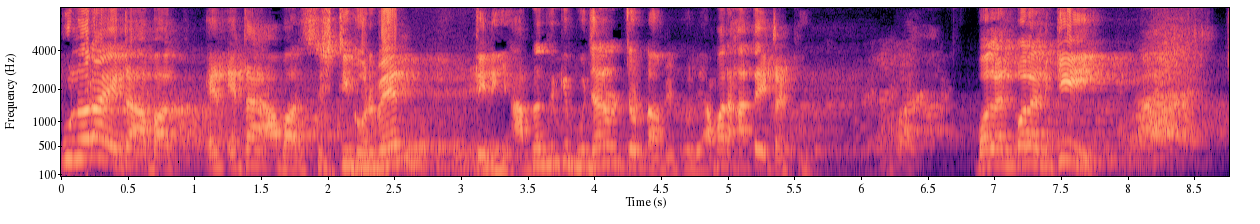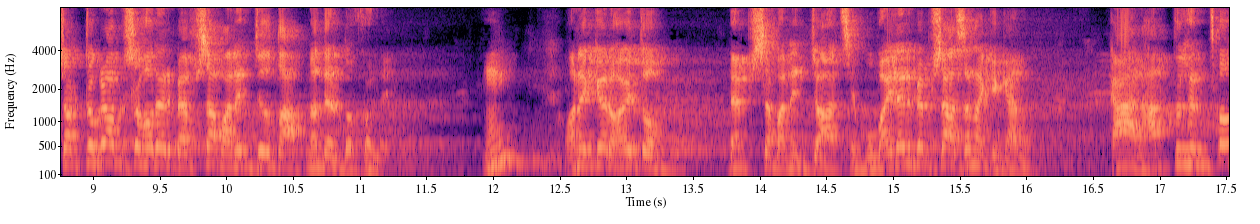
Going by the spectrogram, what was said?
পুনরায় এটা আবার এটা আবার সৃষ্টি করবেন তিনি। আপনাদেরকে বোঝানোর জন্য আমি বলি, আমার হাতে এটা কি? বলেন বলেন কি? চট্টগ্রাম শহরের ব্যবসা বাণিজ্য তো আপনাদের দখলে। হুম? অনেকের হয়তো ব্যবসা বাণিজ্য আছে, মোবাইলের ব্যবসা আছে নাকি কারও? কার? হাত তুলেন তো?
